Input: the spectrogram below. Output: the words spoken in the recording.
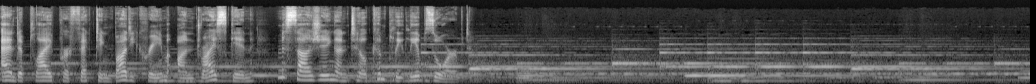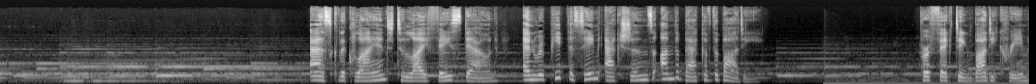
And apply perfecting body cream on dry skin, massaging until completely absorbed. Ask the client to lie face down and repeat the same actions on the back of the body. Perfecting Body Cream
